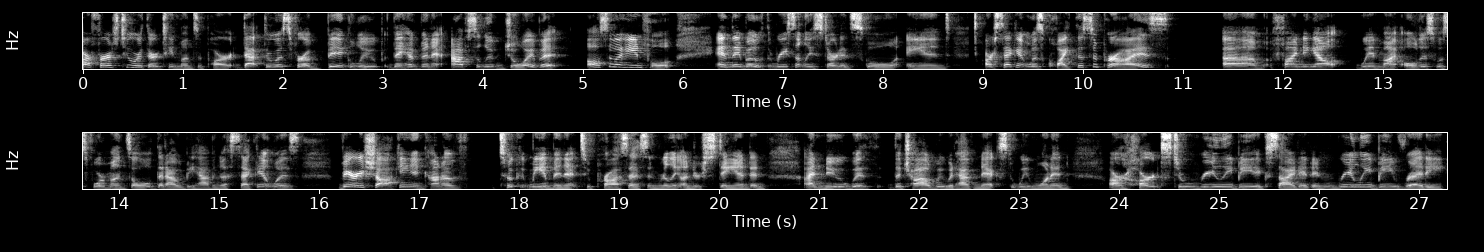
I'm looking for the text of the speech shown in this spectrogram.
our first two were 13 months apart. That threw us for a big loop. They have been an absolute joy, but also a handful, and they both recently started school. And our second was quite the surprise. Um, finding out when my oldest was four months old that I would be having a second was very shocking and kind of took me a minute to process and really understand. And I knew with the child we would have next, we wanted our hearts to really be excited and really be ready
